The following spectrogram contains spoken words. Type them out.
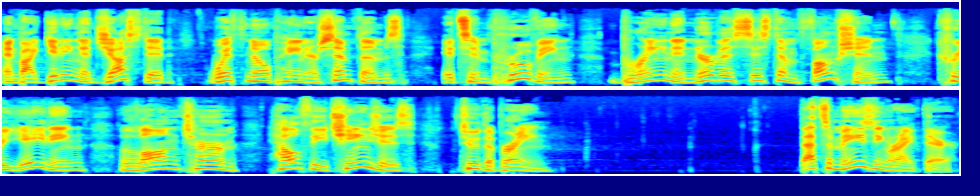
And by getting adjusted with no pain or symptoms, It's improving brain and nervous system function, creating long term healthy changes to the brain. That's amazing right there.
